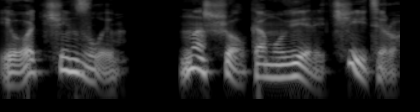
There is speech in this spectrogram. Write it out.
И очень злым. Нашел, кому верить, читеру.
